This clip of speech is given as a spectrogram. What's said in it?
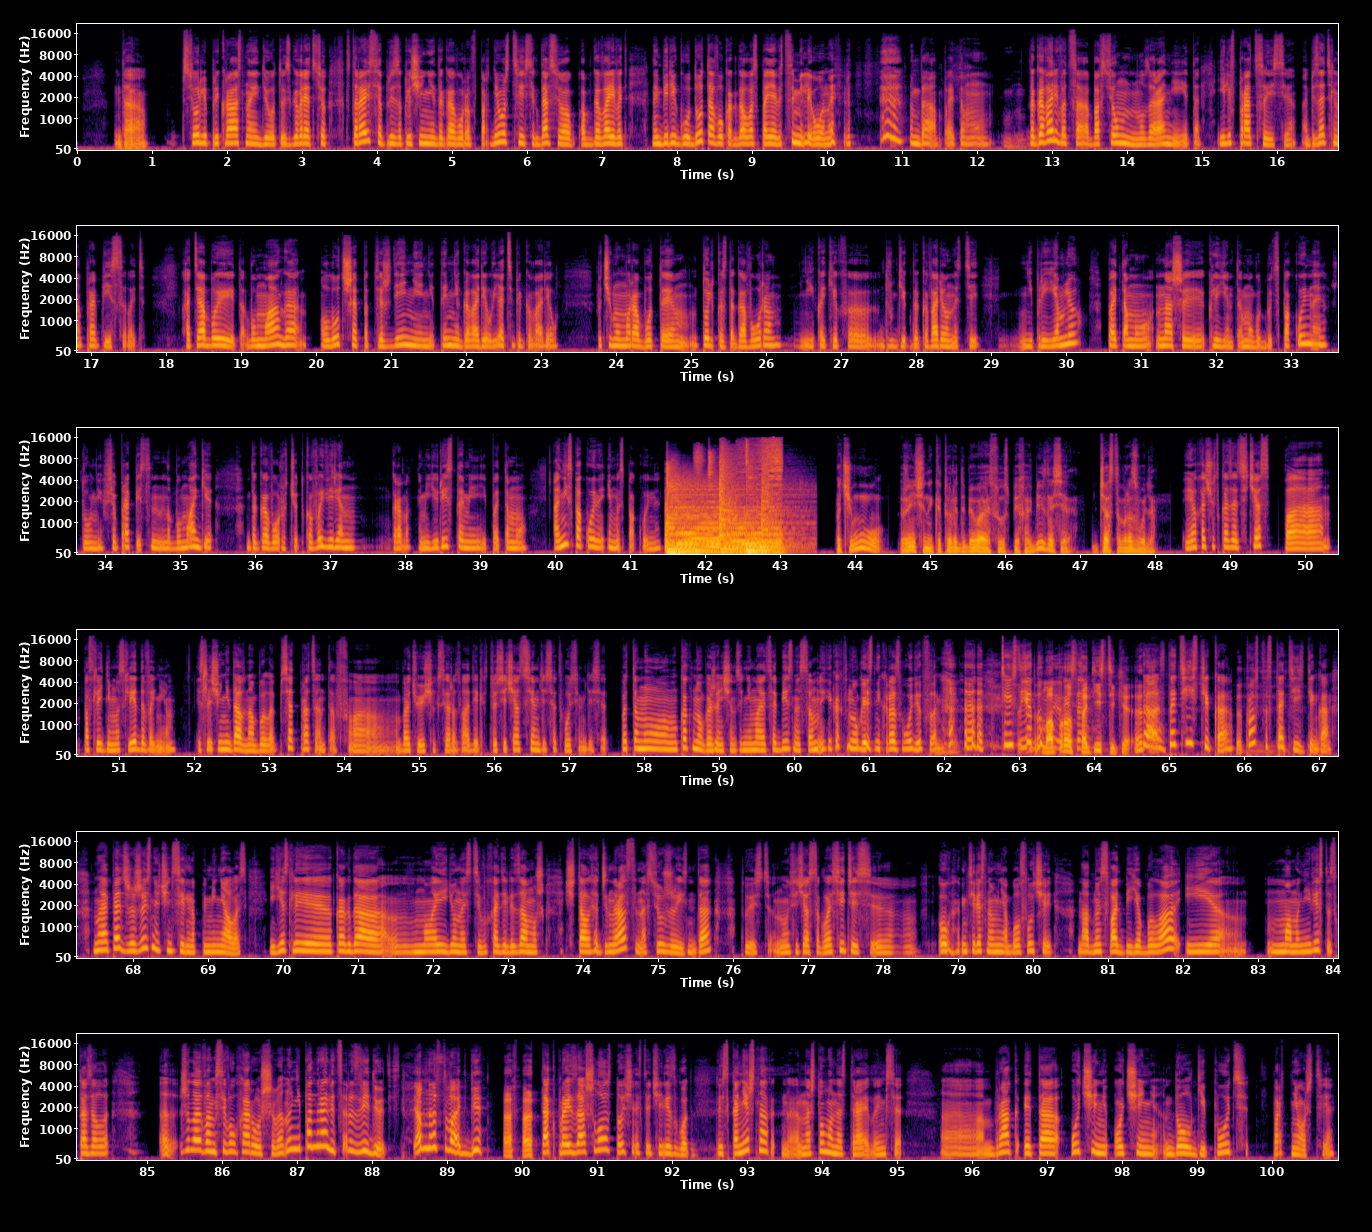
Да. Все ли прекрасно идет? То есть говорят, все, старайся при заключении договора в партнерстве всегда все обговаривать на берегу до того, когда у вас появятся миллионы. Да, поэтому договариваться обо всем, ну, заранее это. Или в процессе. Обязательно прописывать. Хотя бы это бумага, лучшее подтверждение, не ты мне говорил, я тебе говорил. Почему мы работаем только с договором, никаких э, других договоренностей не приемлю. Поэтому наши клиенты могут быть спокойны, что у них все прописано на бумаге, договор четко выверен грамотными юристами, и поэтому они спокойны, и мы спокойны. Почему женщины, которые добиваются успеха в бизнесе, часто в разводе? Я хочу сказать сейчас по последним исследованиям, если еще недавно было 50% а, брачующихся разводились, то сейчас 70-80. Поэтому как много женщин занимается бизнесом и как много из них разводится. Вопрос статистики. Да, статистика. Просто статистика. Но опять же, жизнь очень сильно поменялась. Если когда в моей юности выходили замуж, считалось один раз и на всю жизнь, да, то есть, ну, сейчас согласитесь, э, о, интересно, у меня был случай. На одной свадьбе я была, и мама невесты сказала, «Э, желаю вам всего хорошего. Ну, не понравится, разведетесь. Я на свадьбе. Так произошло с точностью через год. То есть, конечно, на что мы настраиваемся? А, брак — это очень-очень долгий путь в партнерстве.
